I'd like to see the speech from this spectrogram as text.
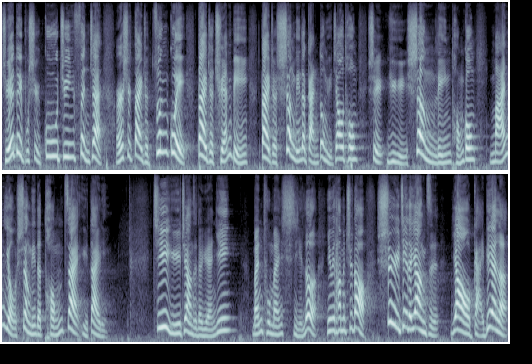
绝对不是孤军奋战，而是带着尊贵、带着权柄、带着圣灵的感动与交通，是与圣灵同工，满有圣灵的同在与带领。基于这样子的原因。门徒们喜乐，因为他们知道世界的样子要改变了，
